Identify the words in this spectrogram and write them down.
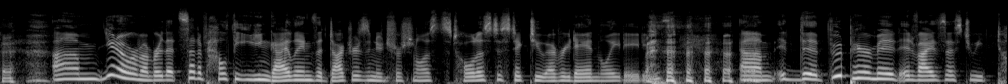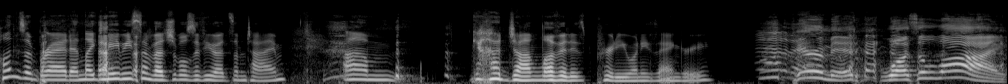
um, you know, remember that set of healthy eating guidelines that doctors and nutritionalists told us to stick to every day in the late 80s? um, it- the food pyramid advised us to eat tons of bread and like maybe some vegetables if you had some time. Um, God, Jon Lovett is pretty when he's angry. pyramid was a lie.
